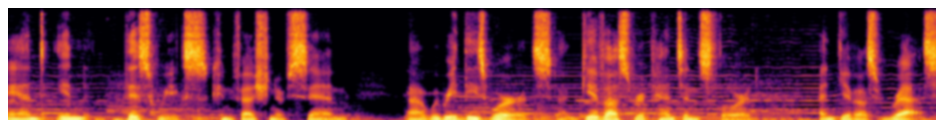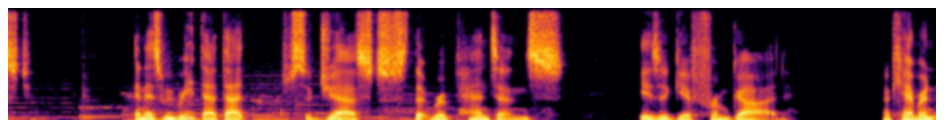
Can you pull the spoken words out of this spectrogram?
And in this week's confession of sin, uh, we read these words uh, Give us repentance, Lord, and give us rest. And as we read that, that suggests that repentance is a gift from God. Now, Cameron,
